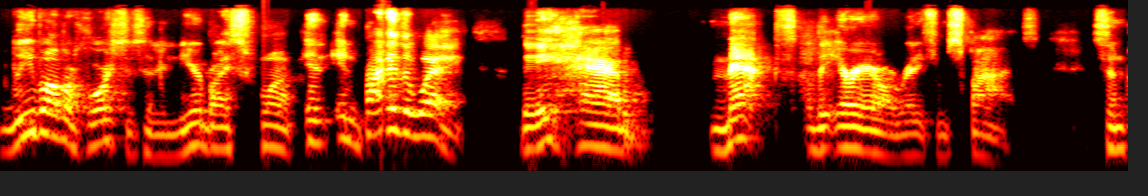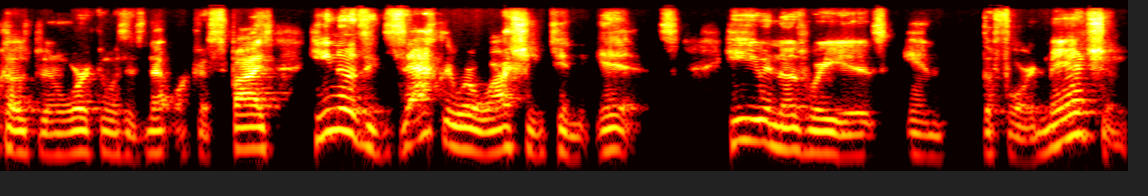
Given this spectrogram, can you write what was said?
leave all their horses in a nearby swamp. And, and by the way, they have maps of the area already from spies. Simcoe's been working with his network of spies. He knows exactly where Washington is. He even knows where he is in the Ford Mansion.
